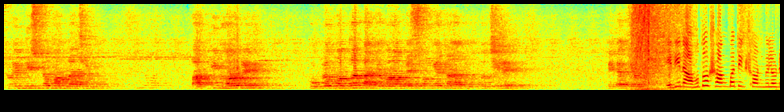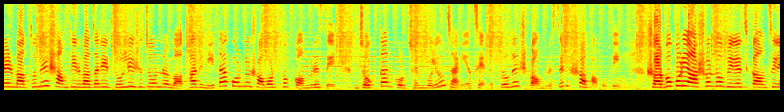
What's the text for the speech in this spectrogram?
সুনির্দিষ্ট মামলা ছিল? বা কি ধরনের উগ্রপন্থা কার্যকলাপের সঙ্গে তারা যুক্ত ছিলেন? এদিন আহত সাংবাদিক সম্মেলনের মাধ্যমে শান্তির বাজারের চল্লিশ জন মথার নেতা কর্মী সমর্থক কংগ্রেসে যোগদান করছেন বলেও জানিয়েছেন প্রদেশ কংগ্রেসের সভাপতি। সর্বোপরি আসন্ন ভিলেজ কাউন্সিল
